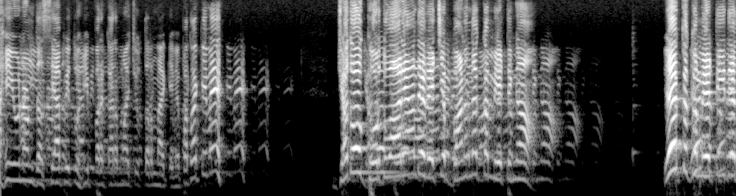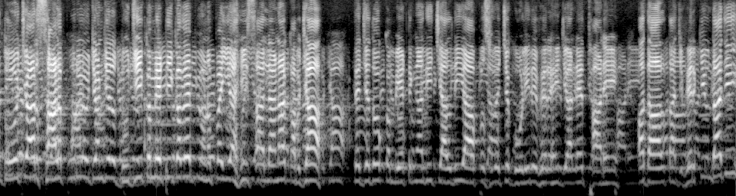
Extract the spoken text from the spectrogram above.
ਅਹੀਂ ਉਹਨਾਂ ਨੂੰ ਦੱਸਿਆ ਵੀ ਤੁਸੀਂ ਪਰਕਰਮਾਂ 'ਚ ਉਤਰਨਾ ਕਿਵੇਂ? ਪਤਾ ਕਿਵੇਂ? ਜਦੋਂ ਗੁਰਦੁਆਰਿਆਂ ਦੇ ਵਿੱਚ ਬਣਨ ਕਮੇਟੀਆਂ ਇੱਕ ਕਮੇਟੀ ਦੇ 2-4 ਸਾਲ ਪੂਰੇ ਹੋ ਜਾਣ, ਜਦੋਂ ਦੂਜੀ ਕਮੇਟੀ ਕਵੇ ਵੀ ਹੁਣ ਪਈ ਅਸੀਂ ਹਿੱਸਾ ਲੈਣਾ ਕਬਜ਼ਾ, ਤੇ ਜਦੋਂ ਕਮੇਟੀਆਂ ਦੀ ਚੱਲਦੀ ਆਪਸ ਵਿੱਚ ਗੋਲੀ ਦੇ ਫਿਰ ਅਸੀਂ ਜਾਣੇ ਥਾਣੇ, ਅਦਾਲਤਾਂ 'ਚ, ਫਿਰ ਕੀ ਹੁੰਦਾ ਜੀ?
